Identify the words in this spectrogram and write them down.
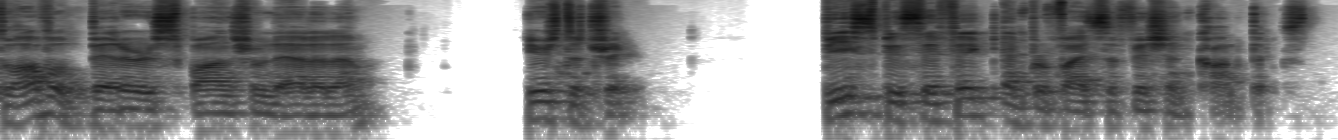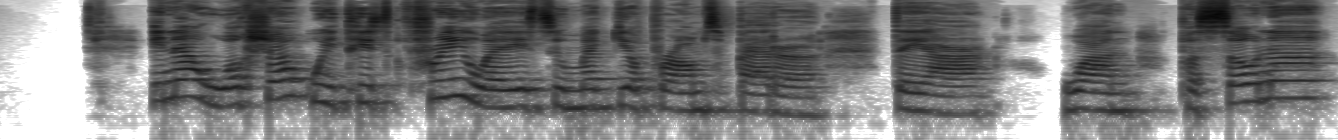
To have a better response from the LLM, here's the trick be specific and provide sufficient context. In our workshop, we teach three ways to make your prompts better. They are 1. Persona,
